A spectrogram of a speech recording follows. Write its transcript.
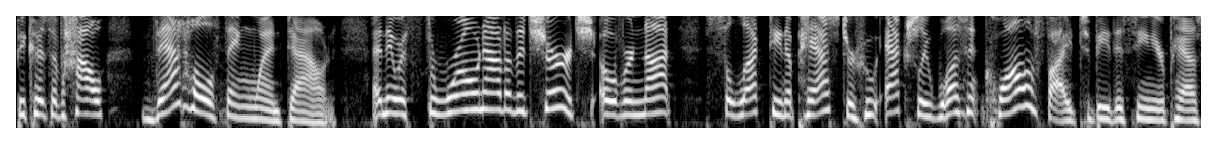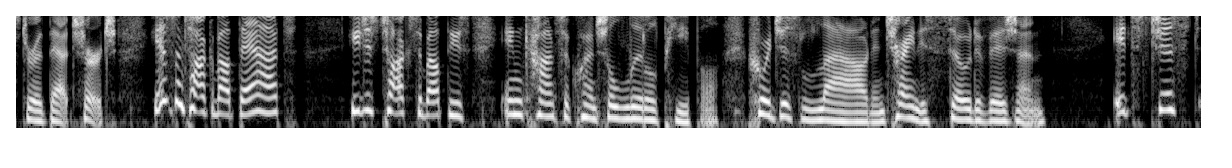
because of how that whole thing went down? And they were thrown out of the church over not selecting a pastor who actually wasn't qualified to be the senior pastor at that church. He doesn't talk about that. He just talks about these inconsequential little people who are just loud and trying to sow division. It's just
